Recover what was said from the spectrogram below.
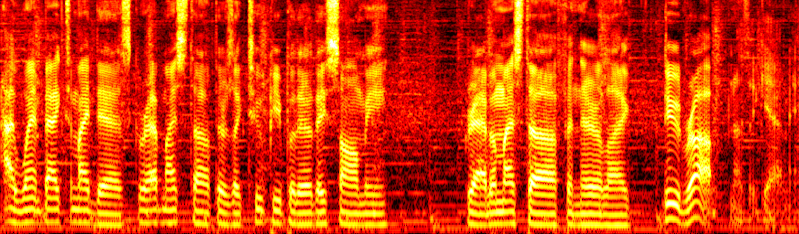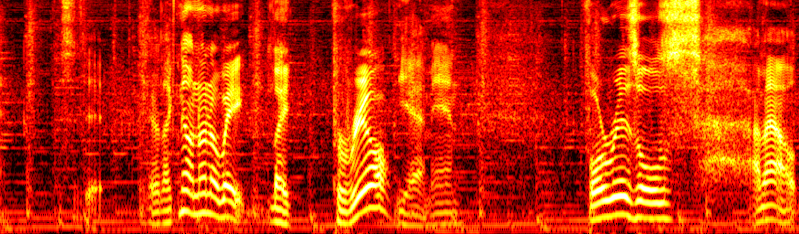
I went back to my desk, grabbed my stuff. There was like two people there. They saw me grabbing my stuff, and they're like, "Dude, Rob." And I was like, "Yeah, man, this is it." they're like, "No, no, no, wait, like for real?" Yeah, man. For Rizzles, I'm out.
